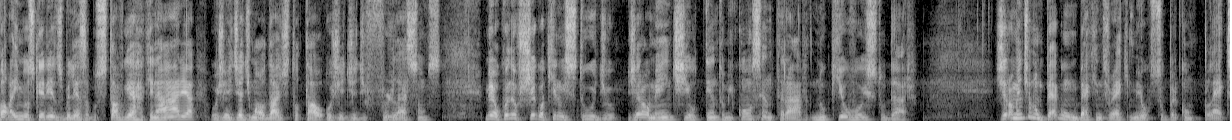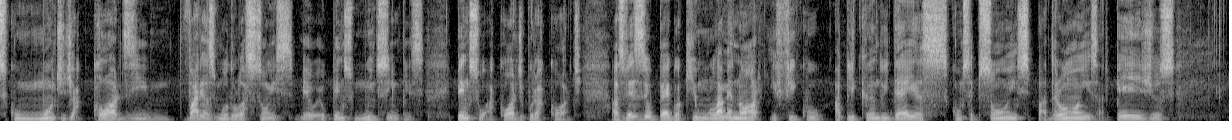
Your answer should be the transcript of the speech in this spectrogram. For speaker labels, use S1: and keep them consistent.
S1: Fala aí, meus queridos, beleza? Gustavo Guerra aqui na área. Hoje é dia de maldade total, hoje é dia de free lessons. Meu, quando eu chego aqui no estúdio, geralmente eu tento me concentrar no que eu vou estudar. Geralmente eu não pego um backing track meu super complexo com um monte de acordes e várias modulações. Meu, eu penso muito simples. Penso acorde por acorde. Às vezes eu pego aqui um Lá menor e fico aplicando ideias, concepções, padrões, arpejos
